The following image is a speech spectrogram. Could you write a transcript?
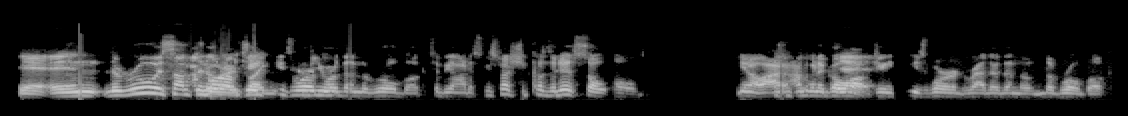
Yeah, and the rule is I'm something going where it's like JT's word you- more than the rule book, to be honest, especially because it is so old. You know, I, I'm going to go Yeah. off JT's word rather than the, the rule book.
